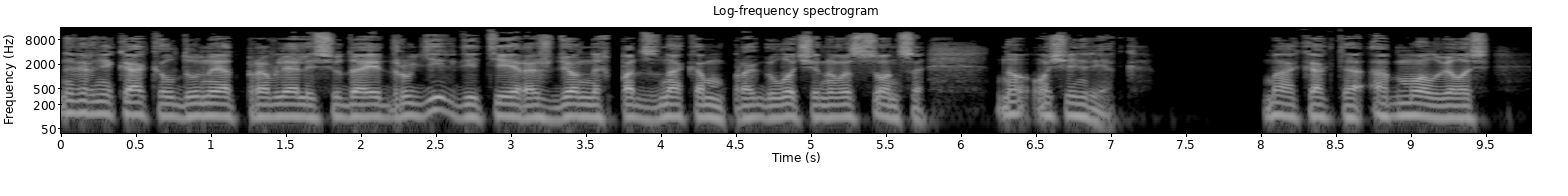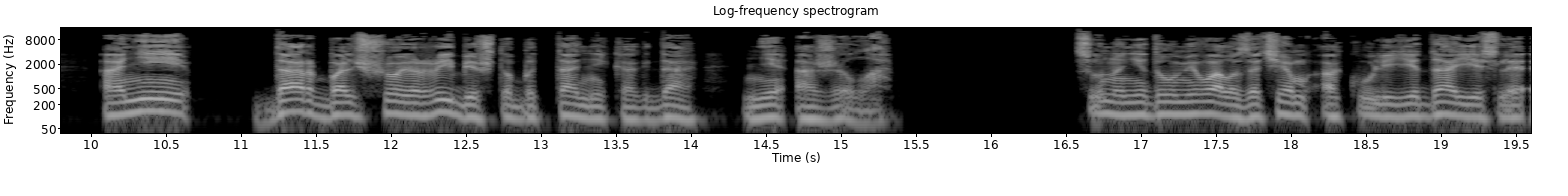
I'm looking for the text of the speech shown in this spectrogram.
Наверняка колдуны отправляли сюда и других детей, рожденных под знаком проглоченного солнца, но очень редко. Ма как-то обмолвилась, они — дар большой рыбе, чтобы та никогда не ожила. Суна недоумевала, зачем акуле еда, если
